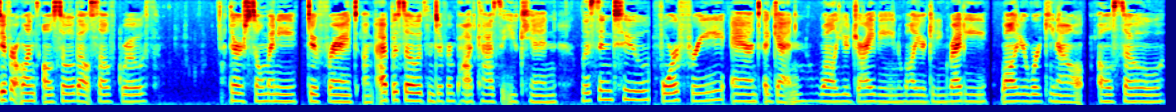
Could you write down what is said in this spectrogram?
different ones also about self growth. There are so many different um, episodes and different podcasts that you can listen to for free. And again, while you're driving, while you're getting ready, while you're working out, also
